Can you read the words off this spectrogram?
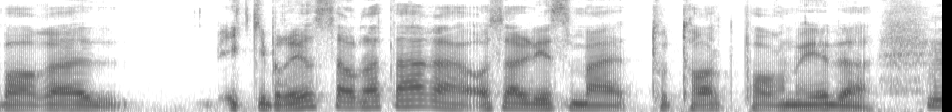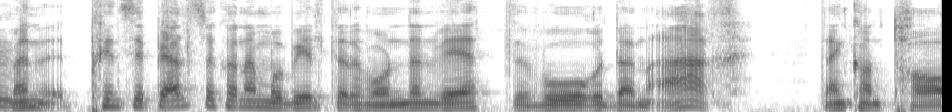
bare ikke bryr seg om dette, her, og så er det de som er totalt paranoide. Men prinsipielt så kan en mobiltelefon, den vet hvor den er. Den kan ta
